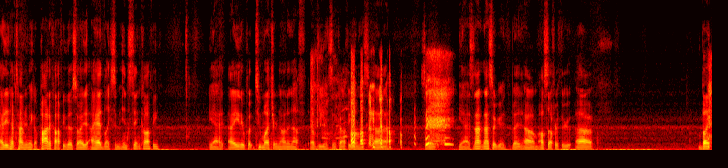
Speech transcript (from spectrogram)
I didn't have time to make a pot of coffee though, so I, I had like some instant coffee. Yeah, I either put too much or not enough of the instant coffee in this. Oh, no. uh, so yeah, it's not not so good, but um, I'll suffer through. Uh, but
